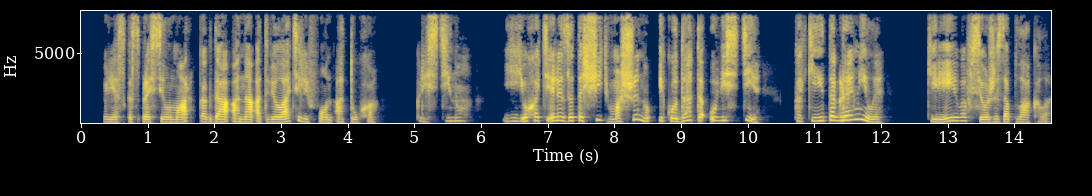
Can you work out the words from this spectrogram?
— резко спросил Марк, когда она отвела телефон от уха. «Кристину ее хотели затащить в машину и куда-то увезти. Какие-то громилы!» Киреева все же заплакала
